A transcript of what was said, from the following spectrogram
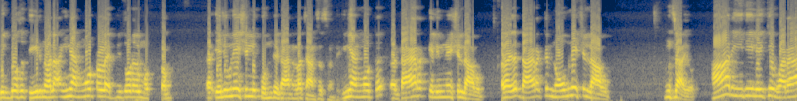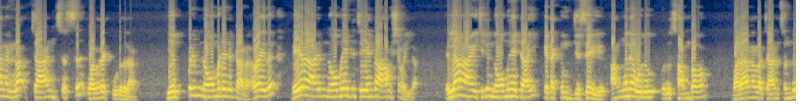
ബിഗ് ബോസ് തീരുന്ന പോലെ ഇനി അങ്ങോട്ടുള്ള എപ്പിസോഡുകൾ മൊത്തം എലിമിനേഷനിൽ കൊണ്ടിടാനുള്ള ചാൻസസ് ഉണ്ട്. ഇനി അങ്ങോട്ട് ഡയറക്റ്റ് എലിമിനേഷനിലാവും അതായത് ഡയറക്റ്റ് നോമിനേഷനിലാവും മനസ്സിലായോ? ആ രീതിയിലേക്ക് വരാനുള്ള ചാൻസസ് വളരെ കൂടുതലാണ്. എപ്പോഴും നോമിനേറ്റഡ് ആണ്. അതായത് വേറെ ആരും നോമിനേറ്റ് ചെയ്യേണ്ട ആവശ്യമില്ല. എല്ലാ ആഴ്ചയിലും നോമിനേറ്റ് ആയി കിടക്കും ജിസൈൽ. അങ്ങനെ ഒരു ഒരു സംഭവം വരാനുള്ള ചാൻസ് ഉണ്ട്.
